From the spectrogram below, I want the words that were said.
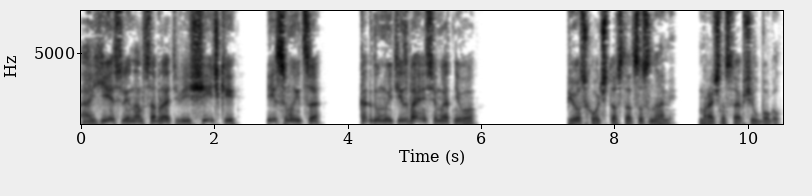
А если нам собрать вещички и смыться, как думаете, избавимся мы от него? Пес хочет остаться с нами, мрачно сообщил Богл.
